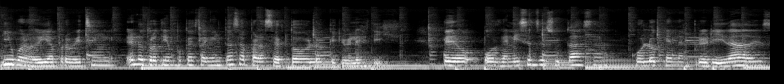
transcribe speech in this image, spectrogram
Y bueno, y aprovechen el otro tiempo que están en casa para hacer todo lo que yo les dije. Pero organícense su casa, coloquen las prioridades,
